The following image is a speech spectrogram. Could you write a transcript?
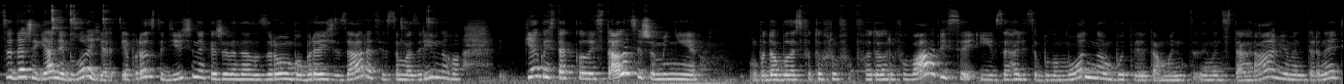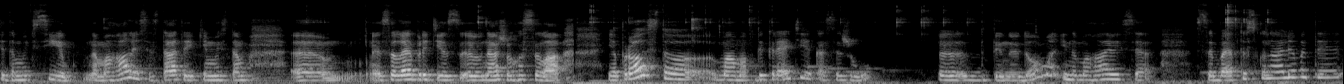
Це навіть я не блогер, я просто дівчина, яка живе на Лазаровому побережжі зараз, я сама з Рівного. Якось так колись сталося, що мені подобалось фотограф- фотографуватися, і взагалі це було модно бути там в інстаграмі, в інтернеті, де ми всі намагалися стати якимось там ем, селебриті з е, нашого села. Я просто мама в декреті, яка сижу е, з дитиною вдома і намагаюся себе вдосконалювати,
